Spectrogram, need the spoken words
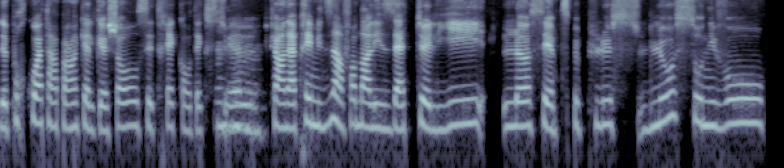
de pourquoi tu apprends quelque chose. C'est très contextuel. Mm-hmm. Puis en après-midi, en fait, dans les ateliers, là, c'est un petit peu plus lousse au niveau.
